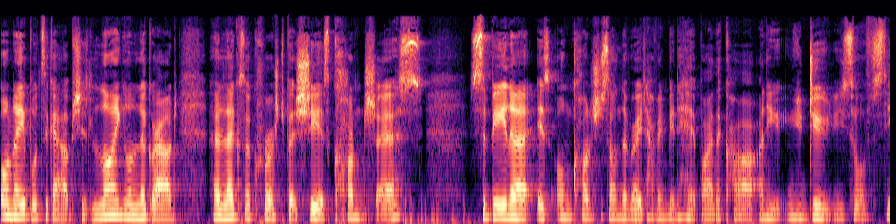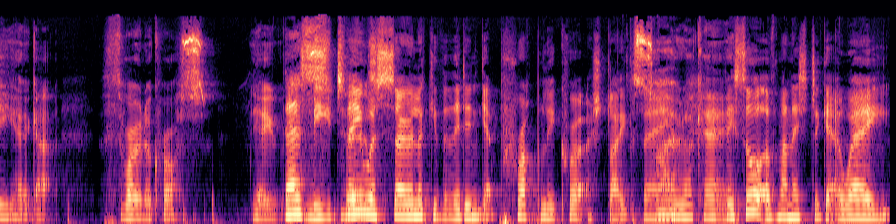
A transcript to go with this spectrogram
unable to get up. She's lying on the ground. Her legs are crushed, but she is conscious. Sabina is unconscious on the road, having been hit by the car, and you you do you sort of see her get thrown across. You know, meters. they were so lucky that they didn't get properly crushed like they, So lucky. they sort of managed to get away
